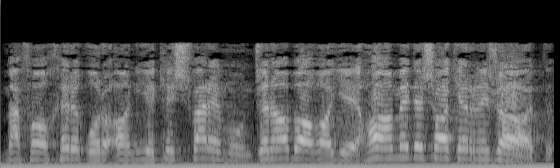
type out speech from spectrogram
مفاخر قرآنی کشورمون. جناب آقای حامد شاکر نژاد.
